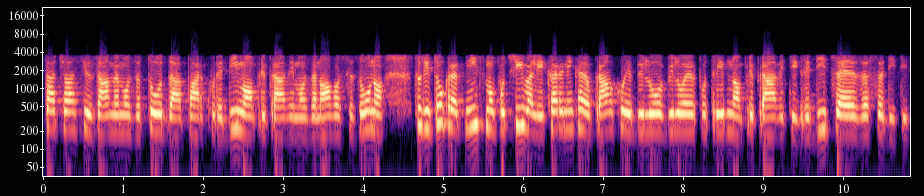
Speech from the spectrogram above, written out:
Ta čas jo vzamemo za to, da park uredimo, pripravimo za novo sezono. Tudi tokrat nismo počivali, kar nekaj opravkov je bilo. Bilo je potrebno pripraviti gredice, zasaditi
